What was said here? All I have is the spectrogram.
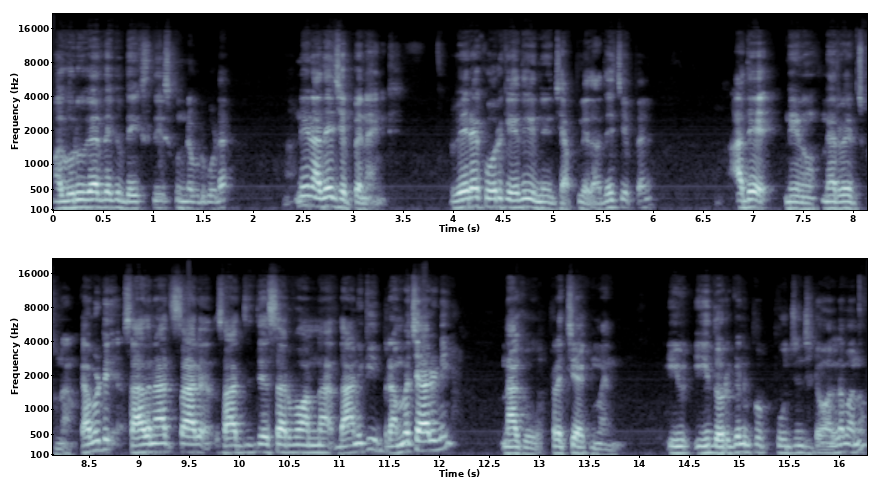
మా గురువు గారి దగ్గర దీక్ష తీసుకున్నప్పుడు కూడా నేను అదే చెప్పాను ఆయనకి. వేరే కోరిక ఏది నేను చెప్పలేదు. అదే చెప్పాను. అదే నేను నెరవేర్చుకున్నాను. కాబట్టి సాధనాత్ సా- సాధ్యతే సర్వం అన్న దానికి బ్రహ్మచారిని నాకు ప్రత్యేకమైనది ఈ ఈ దుర్గని పూ- పూజించడం వల్ల మనం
